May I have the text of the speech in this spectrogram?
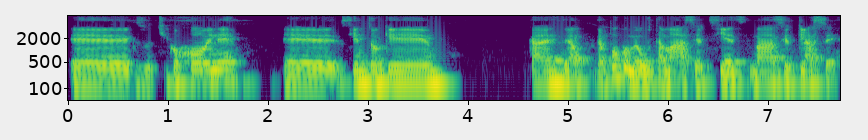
que son chicos jóvenes. siento que cada vez de a, poco me gusta más hacer, más hacer clases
